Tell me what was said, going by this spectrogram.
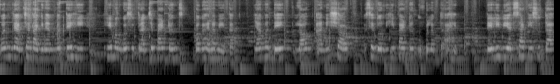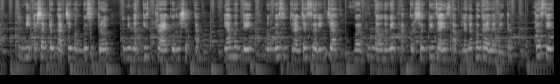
वन ग्रॅमच्या दागिन्यांमध्येही हे मंगळसूत्रांचे पॅटर्न्स बघायला मिळतात. यामध्ये लॉंग आणि शॉर्ट असे दोन्ही पॅटर्न उपलब्ध आहेत. डेली वेअरसाठी सुद्धा तुम्ही अशा प्रकारचे मंगळसूत्र तुम्ही नक्कीच ट्राय करू शकता. यामध्ये मंगळसूत्रांच्या सरींच्या भरपूर नवनवीन आकर्षक डिझाईन्स आपल्याला बघायला मिळतात. तसेच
